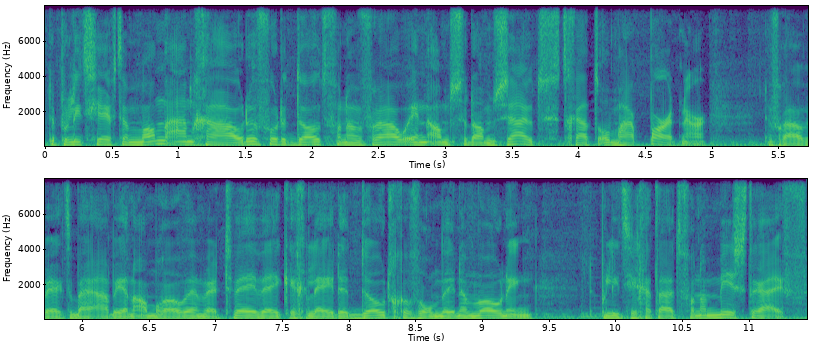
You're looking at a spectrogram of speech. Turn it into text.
De politie heeft een man aangehouden voor de dood van een vrouw in Amsterdam-Zuid. Het gaat om haar partner. De vrouw werkte bij ABN AMRO en werd twee weken geleden doodgevonden in een woning. De politie gaat uit van een misdrijf.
